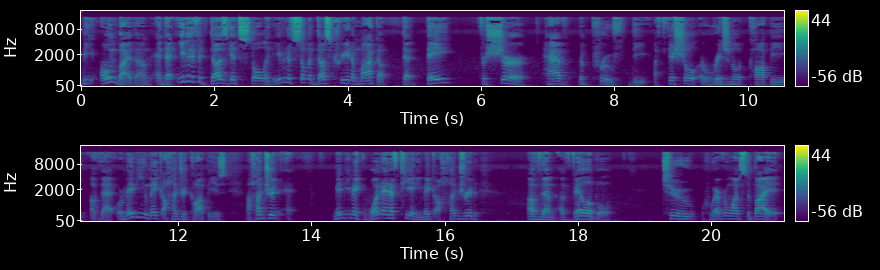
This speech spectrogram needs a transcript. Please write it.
be owned by them and that even if it does get stolen, even if someone does create a mock-up, that they for sure have the proof, the official original copy of that. Or maybe you make a hundred copies, a hundred, maybe you make one NFT and you make a hundred of them available to whoever wants to buy it,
